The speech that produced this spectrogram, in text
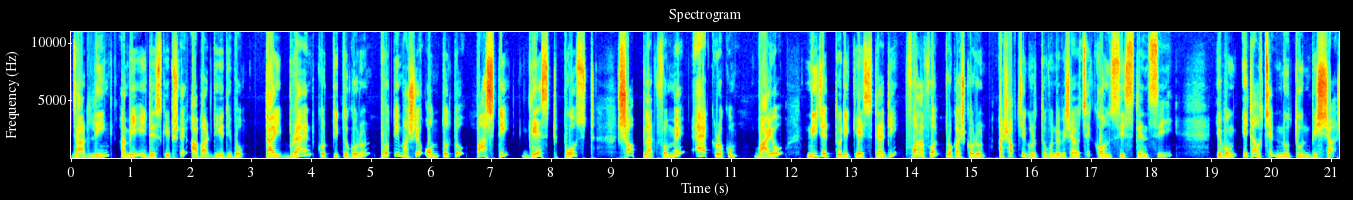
যার লিঙ্ক আমি এই ডেসক্রিপশনে আবার দিয়ে দিব। তাই ব্র্যান্ড কর্তৃত্ব গড়ুন, প্রতি মাসে অন্তত পাঁচটি গেস্ট পোস্ট সব প্ল্যাটফর্মে একরকম বায়ো নিজের তৈরি কেস স্টাডি ফলাফল প্রকাশ করুন। আর সবচেয়ে গুরুত্বপূর্ণ বিষয় হচ্ছে কনসিস্টেন্সি এবং এটা হচ্ছে নতুন বিশ্বাস।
